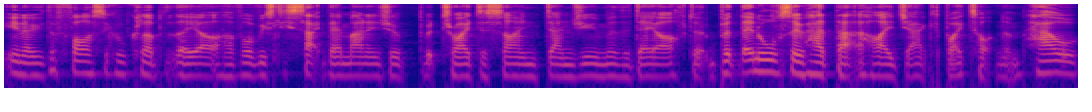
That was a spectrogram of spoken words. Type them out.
you know, the farcical club that they are, have obviously sacked their manager, but tried to sign Danjuma the day after, but then also had that hijacked by Tottenham. How?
